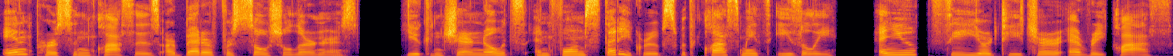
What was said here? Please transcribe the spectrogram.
in person classes are better for social learners. You can share notes and form study groups with classmates easily, and you see your teacher every class.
